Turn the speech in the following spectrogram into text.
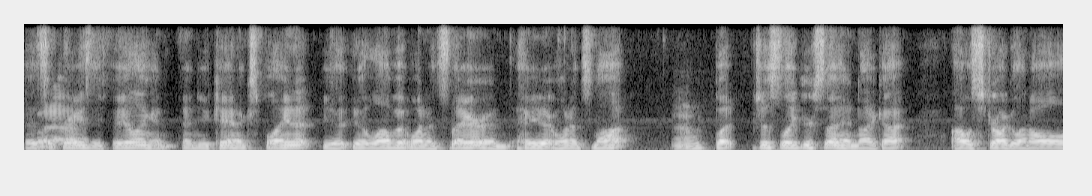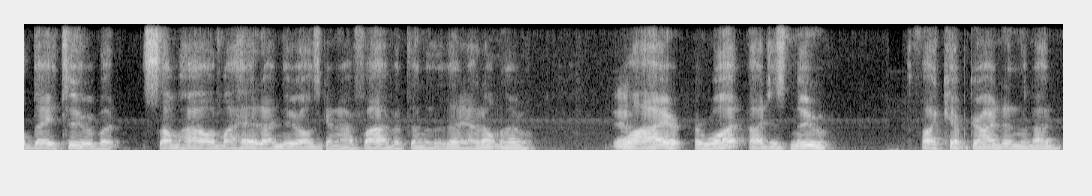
It's But, a uh, crazy feeling, and, and you can't explain it. You, you love it when it's there and hate it when it's not. Uh-huh. But just like you're saying, like I, I was struggling all day too, but somehow in my head I knew I was going to have five at the end of the day. I don't know Yeah. why or, or what. I just knew if I kept grinding, then I'd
